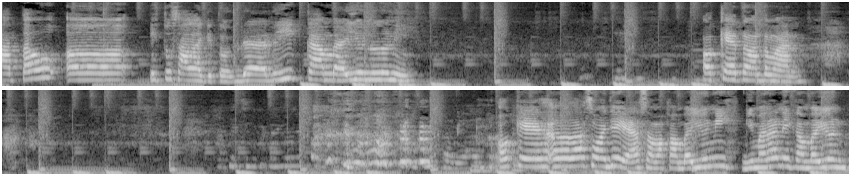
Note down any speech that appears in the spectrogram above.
atau eh, itu salah gitu? Dari Kak Bayun dulu nih. Oke, teman-teman. Oke, eh, langsung aja ya sama Kang Bayun nih. Gimana nih Kang Bayun?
